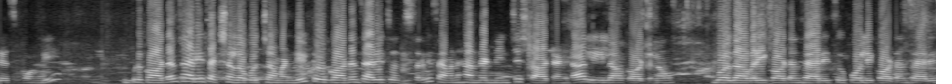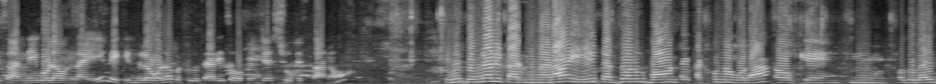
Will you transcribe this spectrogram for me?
చేసుకోండి. ఇప్పుడు కాటన్ శారీ సెక్షన్లోకి వచ్చామండి. టూ కాటన్ శారీస్ వచ్చేసరికి సెవెన్ హండ్రెడ్ నుంచి స్టార్ట్ అంట. Leela cotton Godavari cotton saris poly cotton saris అన్ని కూడా ఉన్నాయి. మీకు ఇందులో కూడా ఒక టూ శారీస్ ఓపెన్ చేసి చూపిస్తాను. ఇవి బెంగాలీ కాటన్ మేడం. ఇవి పెద్దవాళ్ళకి బాగుంటాయి కట్టుకున్నా కూడా. ఓకే. ఒక లైట్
